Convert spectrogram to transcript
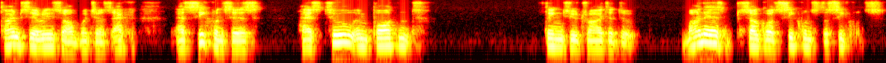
time series, or which is as sequences, has two important things you try to do. One is so-called sequence to sequence.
